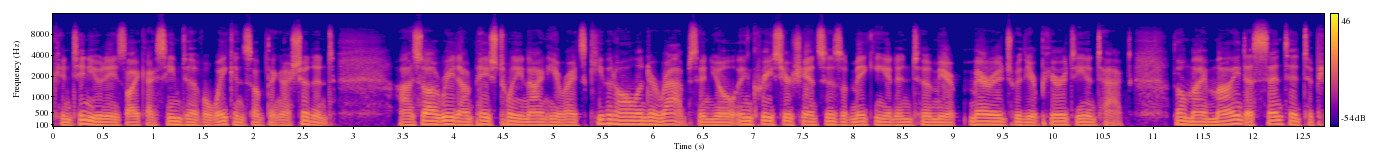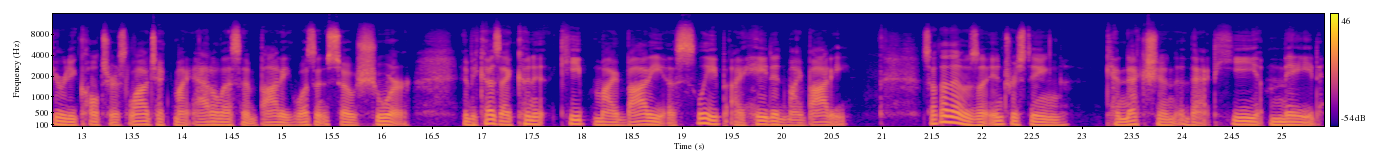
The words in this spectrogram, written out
continued. he's like, I seem to have awakened something I shouldn't. Uh, so I'll read on page 29, he writes, Keep it all under wraps, and you'll increase your chances of making it into mar- marriage with your purity intact. Though my mind assented to purity culture's logic, my adolescent body wasn't so sure. And because I couldn't keep my body asleep, I hated my body. So I thought that was an interesting connection that he made.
